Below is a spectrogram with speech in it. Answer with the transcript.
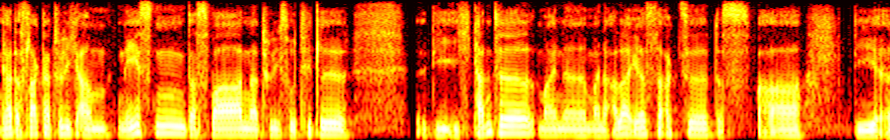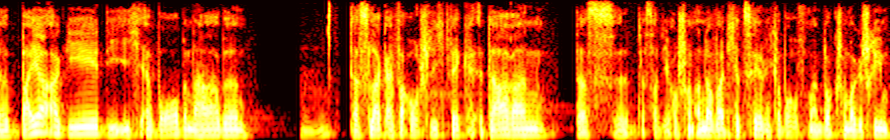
Ja, das lag natürlich am nächsten. Das waren natürlich so Titel, die ich kannte. Meine, meine allererste Aktie, das war die äh, Bayer AG, die ich erworben habe. Mhm. Das lag einfach auch schlichtweg daran, dass, äh, das hatte ich auch schon anderweitig erzählt, ich glaube auch auf meinem Blog schon mal geschrieben,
